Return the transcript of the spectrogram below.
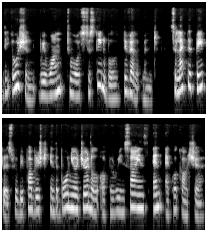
The Ocean We Want Towards Sustainable Development. Selected papers will be published in the Borneo Journal of Marine Science and Aquaculture.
